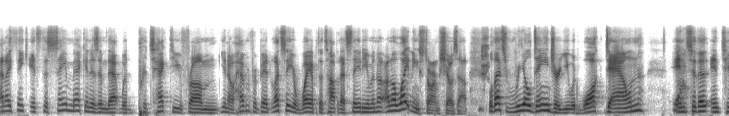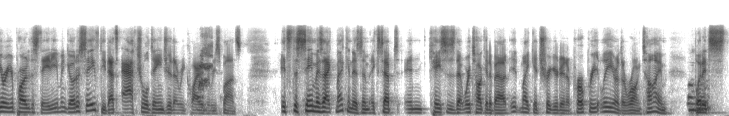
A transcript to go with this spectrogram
And I think it's the same mechanism that would protect you from, you know, heaven forbid, let's say you're way up the top of that stadium and a, and a lightning storm shows up. Well, that's real danger. You would walk down yeah. into the interior part of the stadium and go to safety. That's actual danger that requires a response it's the same exact mechanism, except in cases that we're talking about, it might get triggered inappropriately or the wrong time, mm-hmm. but it's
